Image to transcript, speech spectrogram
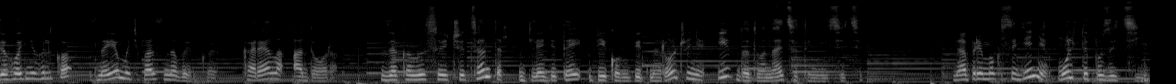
Сьогодні Гулько знайомить вас з новинкою Карела Адора. Заколисуючий центр для дітей віком від народження і до 12 місяців. Напрямок сидіння мультипозиційний,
